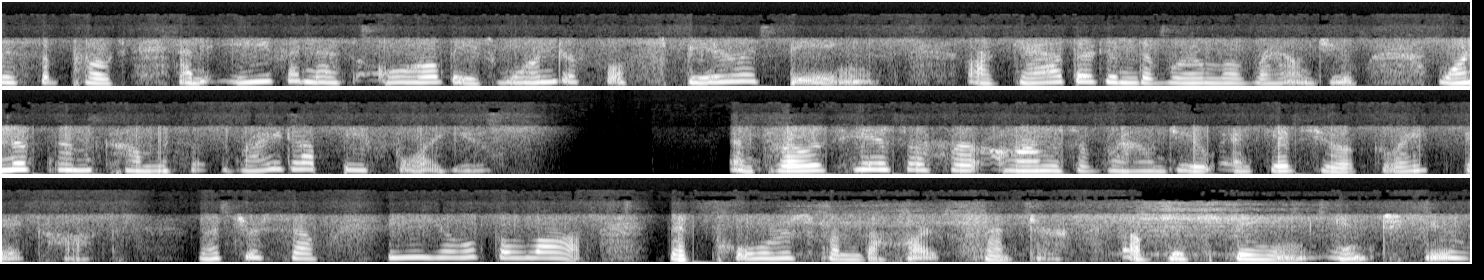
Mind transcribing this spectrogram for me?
this approach. And even as all these wonderful spirit beings are gathered in the room around you, one of them comes right up before you and throws his or her arms around you and gives you a great big hug. Let yourself feel the love that pours from the heart center of this being into you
